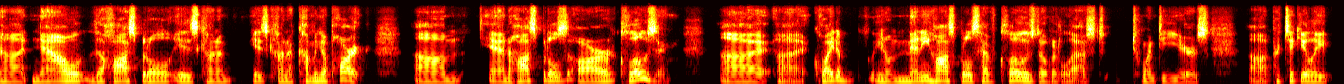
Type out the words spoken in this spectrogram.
uh, now the hospital is kind of, is kind of coming apart. Um, and hospitals are closing. Uh, uh, quite a you know many hospitals have closed over the last 20 years, uh, particularly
